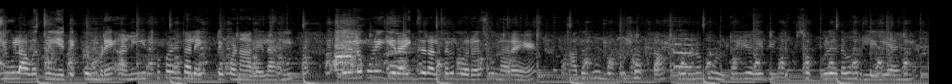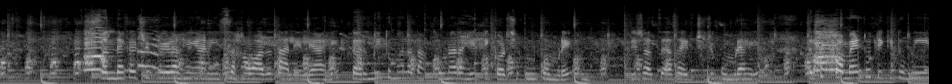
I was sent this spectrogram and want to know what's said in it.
जीव लावत नाही आहे ते कोंबडे. आणि इथं पण त्याला एकटेपणा आलेला आहे. त्याला कोणी गिराईक जर आलं तर बरंच होणार आहे. आता तुम्ही बघू शकता पूर्ण पोल्ट्री जी आहे तिथे सगळी आता भरलेली आहे. संध्याकाळची वेळ आहे आणि सहा वाजत आलेले आहे. तर मी तुम्हाला दाखवणार आहे तिकडचे पण कोंबडे. जे साईडचे जे कोंबडे आहेत. तर खूप कमेंट होते की तुम्ही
